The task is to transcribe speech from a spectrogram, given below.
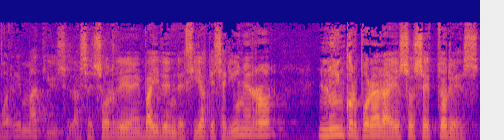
Warren Matthews, el asesor de Biden, decía que sería un error no incorporar a esos sectores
